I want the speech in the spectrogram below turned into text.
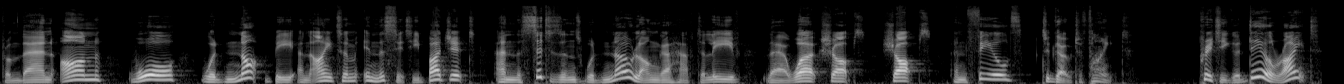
From then on, war would not be an item in the city budget, and the citizens would no longer have to leave their workshops, shops, and fields to go to fight. Pretty good deal, right?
